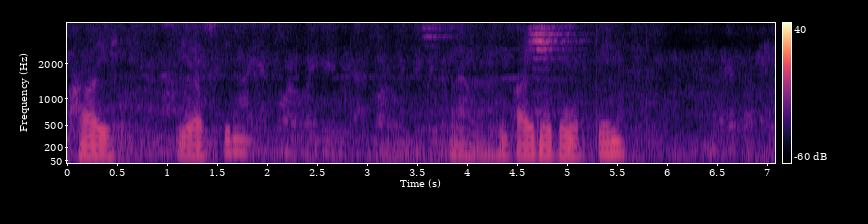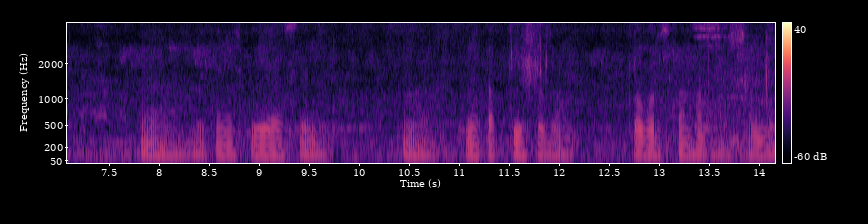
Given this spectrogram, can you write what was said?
ভাই ইয়াসিন। ভাই নজমুদ্দিন। এখানে শুয়ে আছেন। ওনার অনেক আত্মীয় স্বজন কবরস্থান মাদ্রাসার সামনে।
